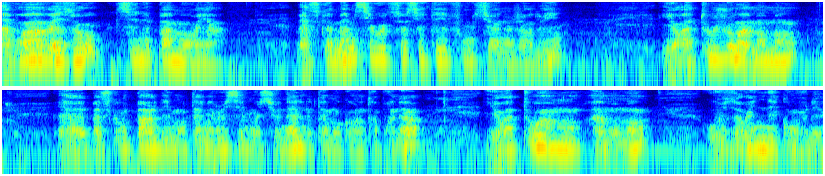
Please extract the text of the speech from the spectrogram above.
Avoir un réseau, c'est ne pas mourir. Parce que même si votre société fonctionne aujourd'hui, il y aura toujours un moment, euh, parce qu'on parle des montagnes russes émotionnelles, notamment comme entrepreneur, il y aura toujours un, moment où vous aurez une déconvenue.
